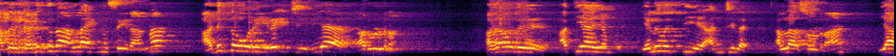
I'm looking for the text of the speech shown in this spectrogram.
அதற்கு அடுத்துதான் எல்லாம் என்ன செய்யறான்னா அடுத்த ஒரு இறை செய்திய அருள்றான். அதாவது அத்தியாயம் எழுவத்தி அஞ்சுல அல்லாஹ் சொல்றான் யா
